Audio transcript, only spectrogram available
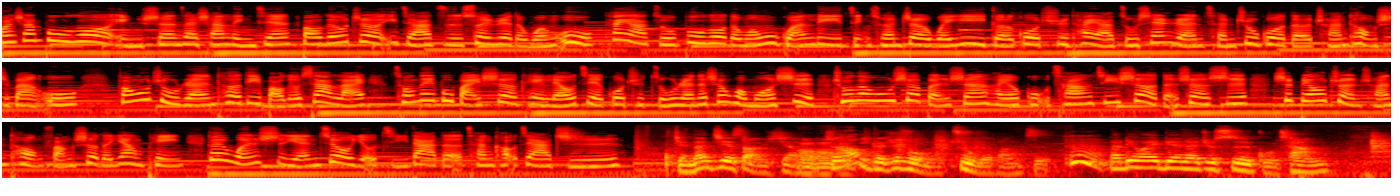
环山部落隐身在山林间，保留着一甲子岁月的文物。泰雅族部落的文物馆里，仅存着唯一一个过去泰雅族先人曾住过的传统石板屋。房屋主人特地保留下来，从内部摆设可以了解过去族人的生活模式。除了屋舍本身，还有谷仓、鸡舍等设施，是标准传统房舍的样品，对文史研究有极大的参考价值。简单介绍一下，这一个就是我们住的房子，嗯，那另外一边呢就是谷仓，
